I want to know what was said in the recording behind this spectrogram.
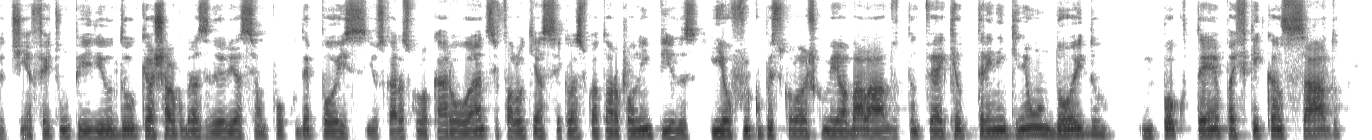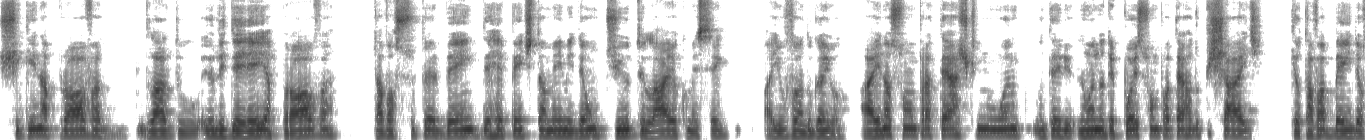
Eu tinha feito um período que eu achava que o brasileiro ia ser um pouco depois, e os caras colocaram antes e falou que ia ser classificatória para Olimpíadas. E eu fui com o psicológico meio abalado, tanto é que eu treinei que nem um doido em pouco tempo, aí fiquei cansado. Cheguei na prova lá do, eu liderei a prova, tava super bem, de repente também me deu um tilt lá, eu comecei Aí o Vando ganhou. Aí nós fomos para a terra, acho que no ano anterior, no ano depois, fomos para a terra do Pichide que eu tava bem. Eu,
